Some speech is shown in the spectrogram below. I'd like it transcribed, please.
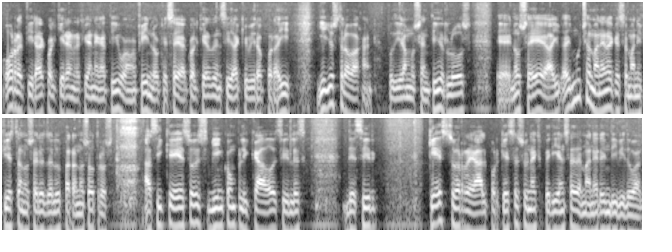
o retirar cualquier energía negativa, en fin, lo que sea, cualquier densidad que hubiera por ahí. Y ellos trabajan, pudiéramos sentirlos, eh, no sé, hay, hay muchas maneras que se manifiestan los seres de luz para nosotros. Así que eso es bien complicado decirles, decir que esto es real, porque esa es una experiencia de manera individual.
